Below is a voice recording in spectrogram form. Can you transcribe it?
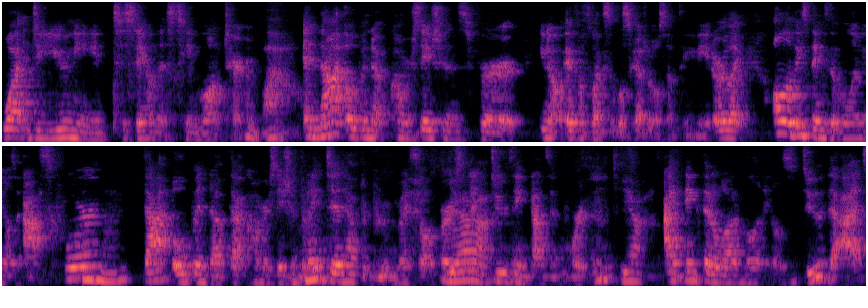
What do you need to stay on this team long term? wow. And that opened up conversations for, you know, if a flexible schedule is something you need, or like all of these things that millennials ask for. Mhm. That opened up that conversation. But I did have to prove myself first. And I do think that's important. Yeah. I think that a lot of millennials do that,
